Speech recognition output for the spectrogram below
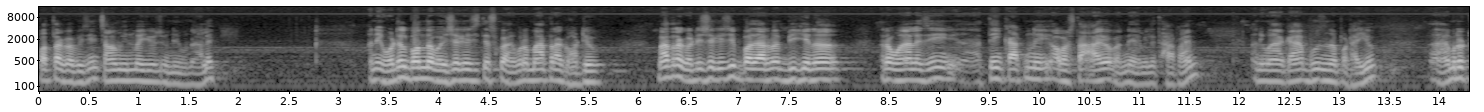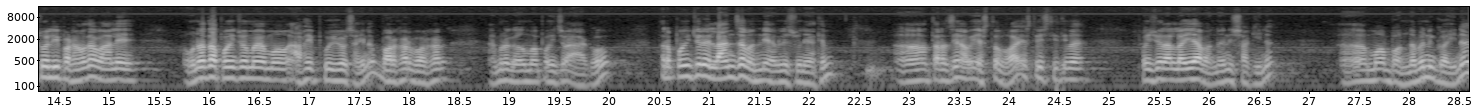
पत्ताकोपी चाहिँ चाउमिनमा युज हुने हुनाले। अनि होटल बन्द भइसकेपछि त्यसको हाम्रो मात्रा घट्यो। मात्रा घटिसकेपछि बजारमा बिकेन र उहाँले चाहिँ त्यहीँ काट्ने अवस्था आयो भन्ने हामीले थाहा पायौँ। अनि उहाँ कहाँ बुझ्न पठाइयो। हाम्रो टोली पठाउँदा उहाँले हुन त पैँचोमा म आफै पुगेको छैन भर्खर भर्खर हाम्रो गाउँमा पैँचो आएको हो। तर पैँचोले लान्छ भन्ने हामीले सुनेका थियौँ। तर चाहिँ अब यस्तो भयो यस्तो स्थितिमा पैँचोलाई लैया भन्न नि सकिनँ। म भन्न पनि गइनँ।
